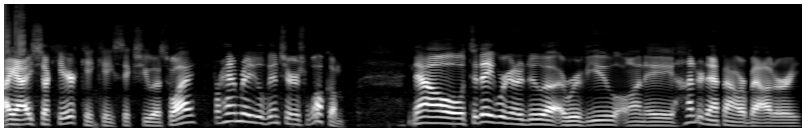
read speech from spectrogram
Hi guys, Chuck here, KK6USY for Ham Radio Adventures. Welcome. Now today we're going to do a, review on a 100 amp hour battery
